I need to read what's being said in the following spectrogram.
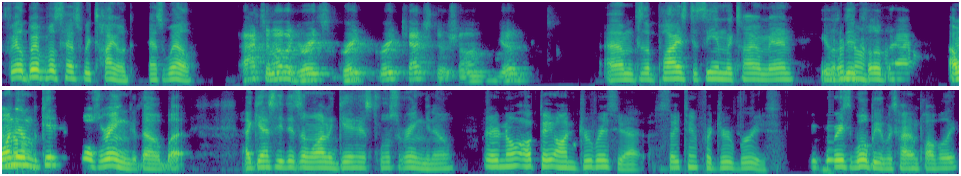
Phil Rivers has retired as well. That's another great, great, great catch there, Sean. Good. I'm surprised to see him retire, man. He was a I good quarterback. I I wanted him to get his first ring though, but I guess he doesn't want to get his first ring. You know, there's no update on Drew Brees yet. Stay tuned for Drew Brees. Brees will be retiring probably.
